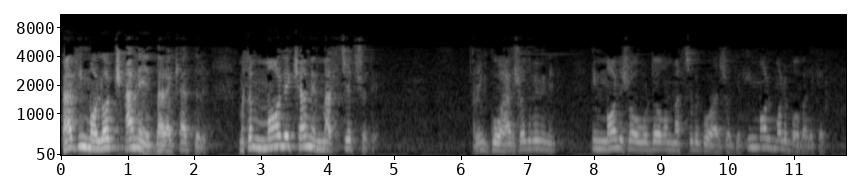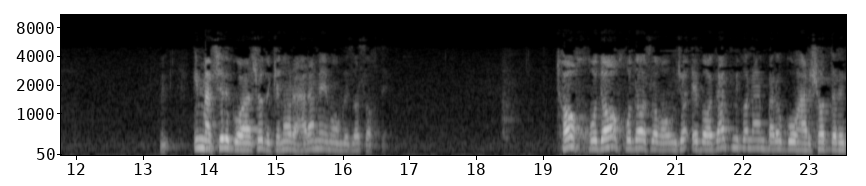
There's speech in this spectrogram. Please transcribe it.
بعضی مالا کمه برکت داره. مثلا مال کم مسجد شده. این گوهرشاد رو ببینید. این مالش آورده آقا مسجد گوهرشاد این مال مال با برکت این مسجد گوهرشاد کنار حرم امام رضا ساخته. تا خدا خداست آقا اونجا عبادت می‌کنن برای گوهرشاد داره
